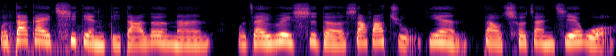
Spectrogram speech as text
我大概七点抵达乐南，我在瑞士的沙发主燕到车站接我。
